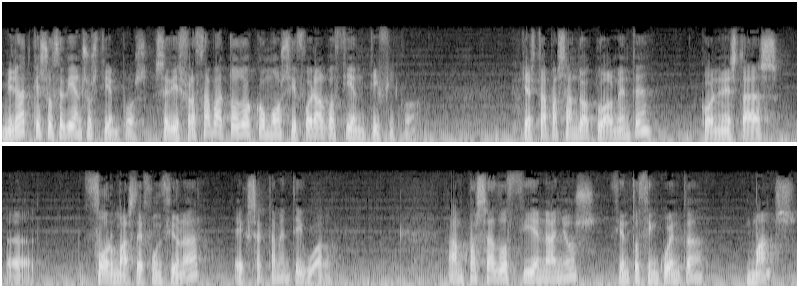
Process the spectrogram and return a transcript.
Mirad qué sucedía en sus tiempos. Se disfrazaba todo como si fuera algo científico. ¿Qué está pasando actualmente con estas eh, formas de funcionar? Exactamente igual. Han pasado 100 años, 150 más,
